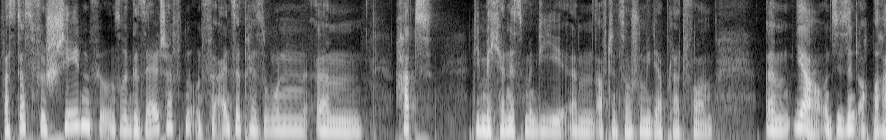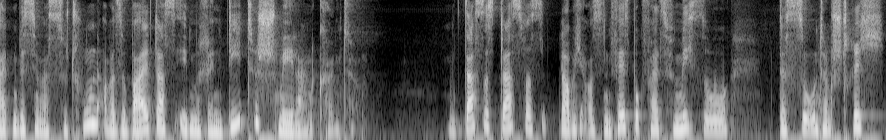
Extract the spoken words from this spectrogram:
was das für Schäden für unsere Gesellschaften und für Einzelpersonen ähm, hat, die Mechanismen, die ähm, auf den Social-Media-Plattformen. Ähm, ja, und sie sind auch bereit, ein bisschen was zu tun, aber sobald das eben Rendite schmälern könnte, das ist das, was, glaube ich, aus den Facebook-Files für mich so, das so unterm Strich,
